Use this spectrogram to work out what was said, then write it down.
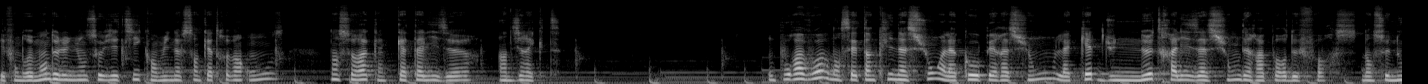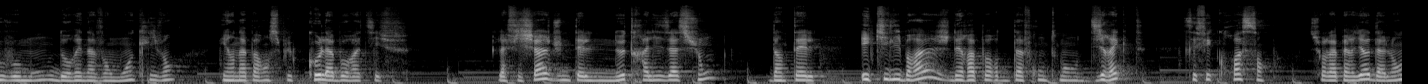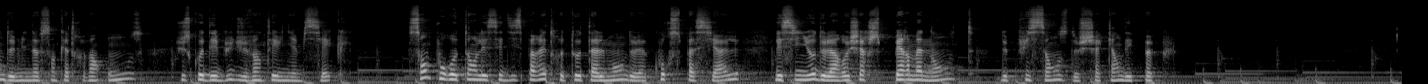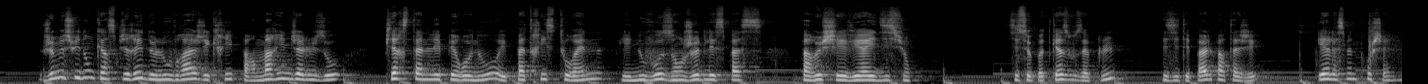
l'effondrement de l'Union soviétique en 1991 n'en sera qu'un catalyseur indirect. On pourra voir dans cette inclination à la coopération la quête d'une neutralisation des rapports de force dans ce nouveau monde dorénavant moins clivant et en apparence plus collaboratif. L'affichage d'une telle neutralisation, d'un tel équilibrage des rapports d'affrontement direct s'est fait croissant sur la période allant de 1991 jusqu'au début du XXIe siècle, sans pour autant laisser disparaître totalement de la course spatiale les signaux de la recherche permanente de puissance de chacun des peuples. Je me suis donc inspiré de l'ouvrage écrit par Marine Jaluso, Pierre Stanley Perronneau et Patrice Touraine, Les nouveaux enjeux de l'espace, paru chez VA Éditions. Si ce podcast vous a plu, n'hésitez pas à le partager et à la semaine prochaine.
